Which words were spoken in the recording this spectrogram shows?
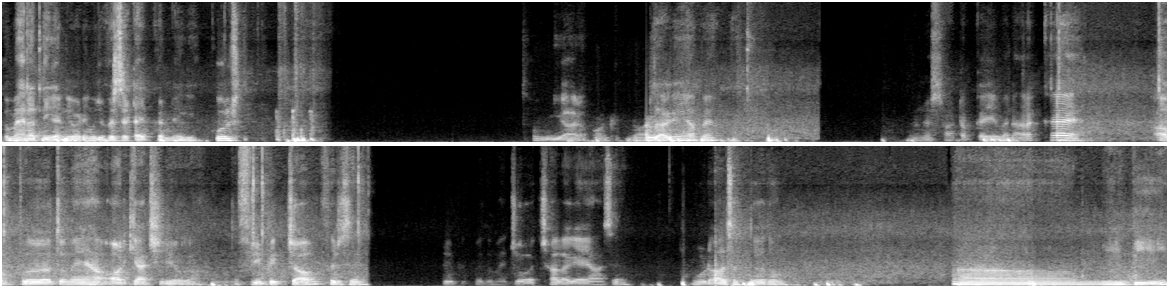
तो मेहनत नहीं करनी पड़ी मुझे फिर से टाइप करने की। कूल वी आ गए यहाँ पे। मैंने स्टार्टअप का ये बना रखा है। अब तुम्हें यहाँ और क्या चाहिए होगा? तो फ्री पिक जाओ फिर से। फ्री पिक में तुम्हें जो अच्छा लगे यहाँ से, वो डाल सकते हो तुम। मे बी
